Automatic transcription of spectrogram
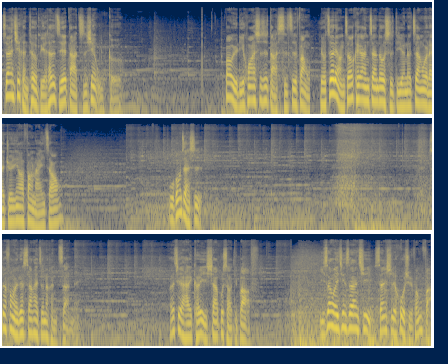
这暗器很特别，它是直接打直线五格。暴雨梨花式是打十字范围，有这两招可以按战斗时敌人的站位来决定要放哪一招。武功展示，这范围跟伤害真的很赞哎，而且还可以下不少 debuff。以上为金色暗器三式获取方法。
